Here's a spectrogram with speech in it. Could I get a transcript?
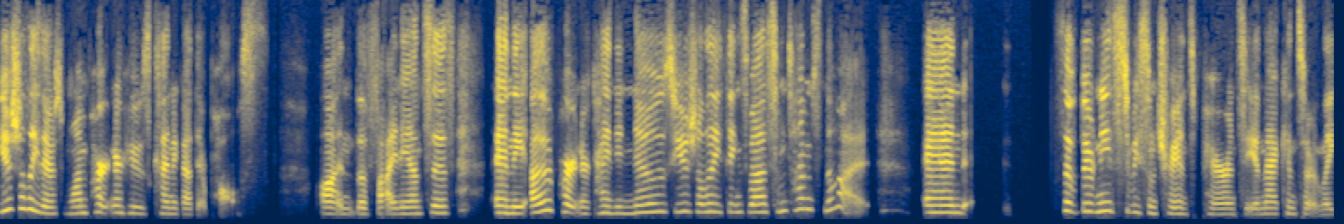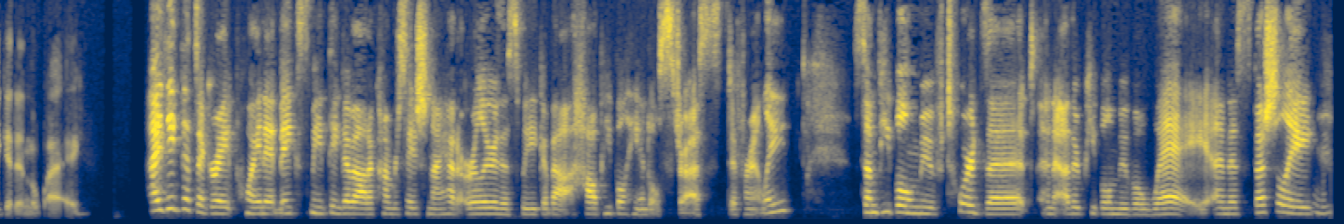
usually there's one partner who's kind of got their pulse on the finances and the other partner kind of knows usually things about it sometimes not and so there needs to be some transparency and that can certainly get in the way I think that's a great point. It makes me think about a conversation I had earlier this week about how people handle stress differently some people move towards it and other people move away. And especially mm-hmm.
